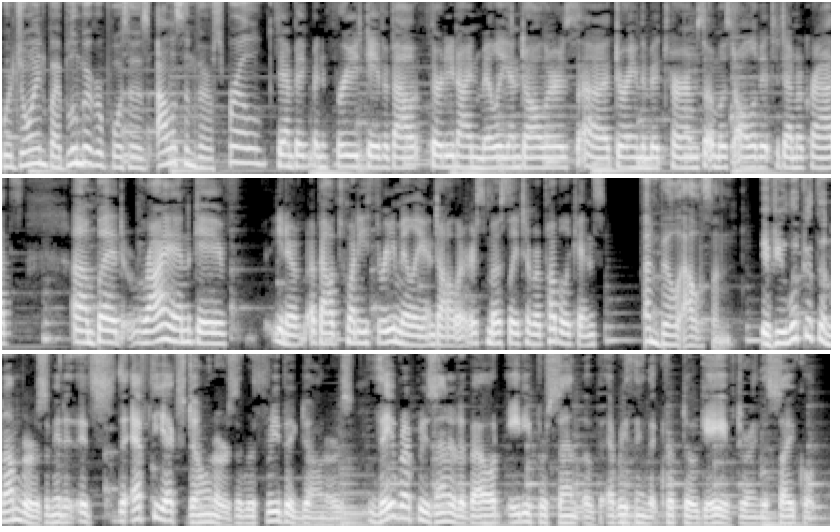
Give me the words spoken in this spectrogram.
we're joined by Bloomberg reporters Allyson Versprille. Sam Bankman Fried gave about $39 million uh, during the midterms, almost all of it to Democrats. Um, but Ryan gave you know, about $23 million, mostly to Republicans. And Bill Allison. If you look at the numbers, I mean, it's the FTX donors, there were three big donors, they represented about 80% of everything that crypto gave during the cycle.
